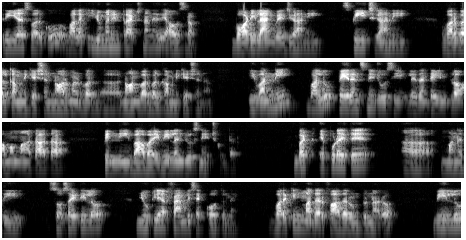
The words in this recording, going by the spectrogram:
త్రీ ఇయర్స్ వరకు వాళ్ళకి హ్యూమన్ ఇంటరాక్షన్ అనేది అవసరం. బాడీ లాంగ్వేజ్ కానీ స్పీచ్ కానీ verbal communication normal or non verbal communication ఇవన్నీ వాళ్ళు పేరెంట్స్ని చూసి లేదంటే ఇంట్లో అమ్మమ్మ తాత పిన్ని బాబాయ్ వీళ్ళని చూసి నేర్చుకుంటారు. బట్ ఎప్పుడైతే మనది సొసైటీలో న్యూక్లియర్ ఫ్యామిలీస్ ఎక్కువ అవుతున్నాయి వర్కింగ్ మదర్ ఫాదర్ ఉంటున్నారో వీళ్ళు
